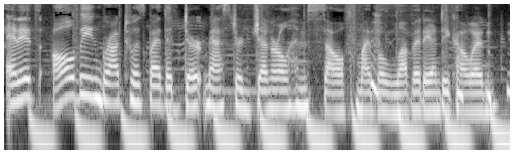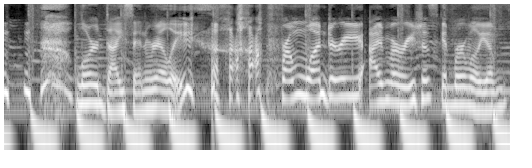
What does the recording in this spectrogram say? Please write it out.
and it's all being brought to us by the Dirt Master General himself, my beloved Andy Cohen. Lord Dyson, really. From Wondery, I'm Marisha Skidmore Williams,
